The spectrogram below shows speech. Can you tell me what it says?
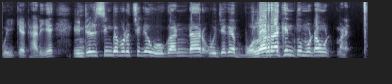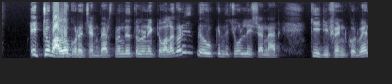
উইকেট হারিয়ে। ইন্টারেস্টিং ব্যাপার হচ্ছে গিয়ে উগান্ডার ওই জায়গায় বোলাররা কিন্তু মোটামুটি মানে একটু ভালো করেছেন। ব্যাটসম্যানদের তুলনায় একটু ভালো করেছেন, তো কিন্তু চল্লিশ রান আর কী ডিফেন্ড করবেন?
